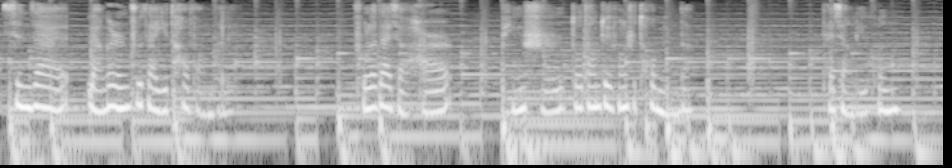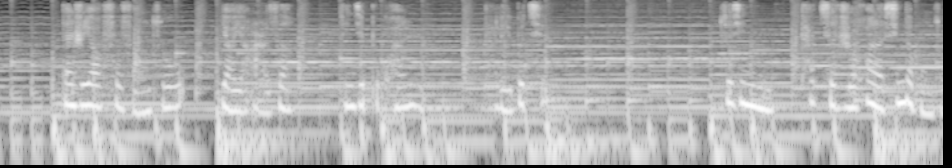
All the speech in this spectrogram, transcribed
现在两个人住在一套房子里，除了带小孩平时都当对方是透明的。他想离婚，但是要付房租，要养儿子。经济不宽裕，他离不起。最近他辞职换了新的工作，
